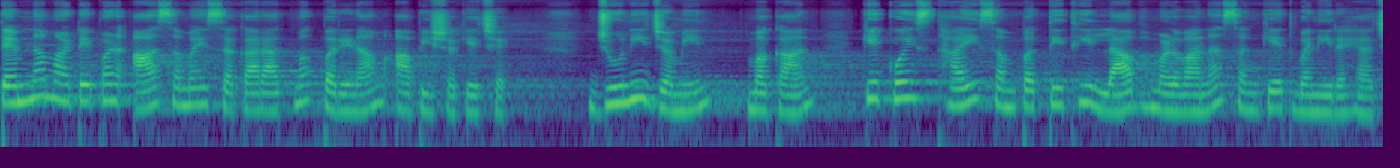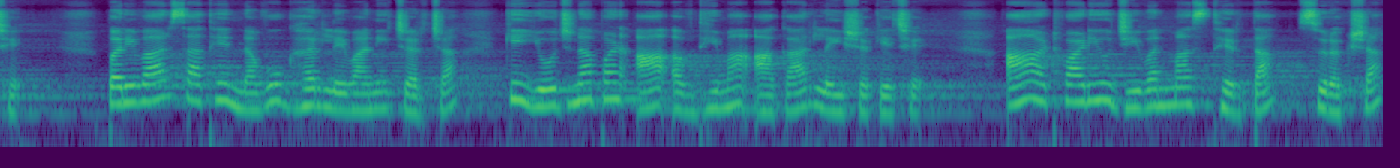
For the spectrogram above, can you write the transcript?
તેમના માટે પણ આ સમય સકારાત્મક પરિણામ આપી શકે છે. જૂની જમીન, મકાન કે કોઈ સ્થાયી સંપત્તિથી લાભ મળવાના સંકેત બની રહ્યા છે. પરિવાર સાથે નવું ઘર લેવાની ચર્ચા કે યોજના પણ આ અવધિમાં આકાર લઈ શકે છે. આ અઠવાડિયું જીવનમાં સ્થિરતા, સુરક્ષા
